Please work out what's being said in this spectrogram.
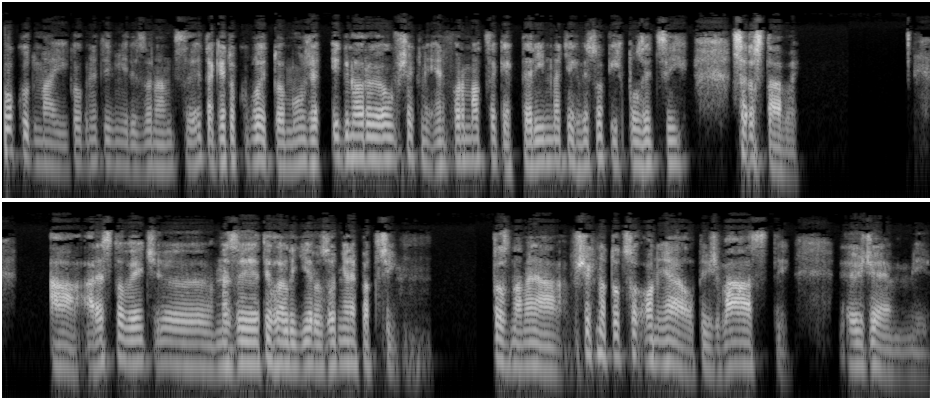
pokud mají kognitivní disonanci, tak je to kvůli tomu, že ignorují všechny informace, ke kterým na těch vysokých pozicích se dostávají. A Arestovič e, mezi tyhle lidi rozhodně nepatří. To znamená, všechno to, co on jel, ty žvásty, že my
